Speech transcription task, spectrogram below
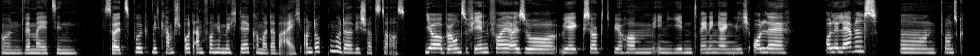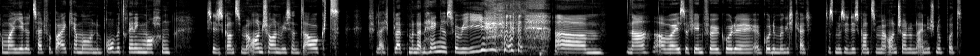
Und wenn man jetzt in Salzburg mit Kampfsport anfangen möchte, kann man da bei euch andocken oder wie schaut es da aus? Ja, bei uns auf jeden Fall. Also wie gesagt, wir haben in jedem Training eigentlich alle, alle Levels und bei uns kann man jederzeit vorbeikommen und ein Probetraining machen, sich das Ganze mal anschauen, wie es dann taugt. Vielleicht bleibt man dann hängen, so wie ich. ähm, na, aber ist auf jeden Fall eine gute, eine gute Möglichkeit, dass man sich das Ganze mal anschaut und einschnuppert.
